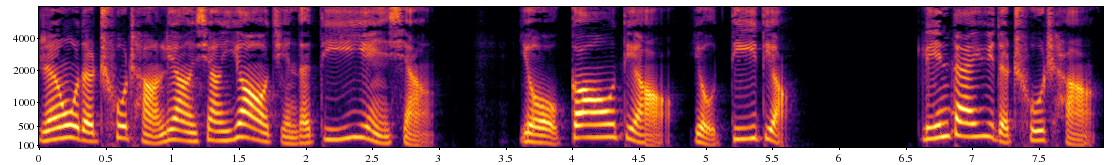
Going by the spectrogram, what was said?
人物的出场亮相要紧的第一印象，有高调，有低调。林黛玉的出场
